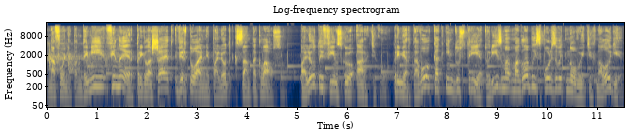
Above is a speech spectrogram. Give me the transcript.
на фоне пандемии Финэйр приглашает виртуальный полет к Санта-Клаусу. Полеты в финскую Арктику. Пример того, как индустрия туризма могла бы использовать новые технологии,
